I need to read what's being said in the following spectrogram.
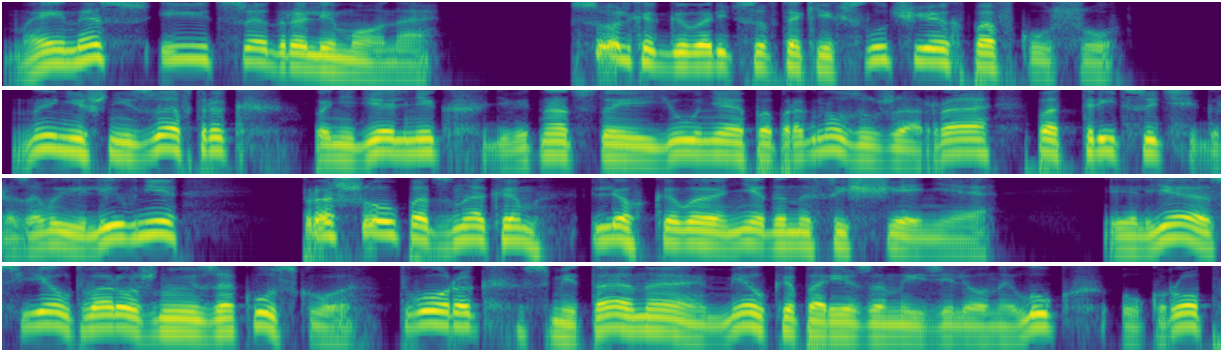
майонез и цедра лимона. Соль, как говорится в таких случаях, по вкусу. Нынешний завтрак, понедельник, 19 июня, по прогнозу жара, под 30 грозовые ливни, прошел под знаком легкого недонасыщения. Илья съел творожную закуску, творог, сметана, мелко порезанный зеленый лук, укроп,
